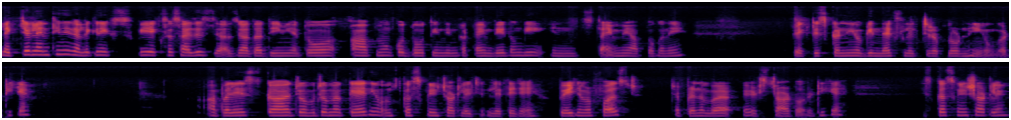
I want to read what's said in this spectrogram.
लेक्चर लेंथी नहीं था, लेकिन इसकी एक्सरसाइजेज ज़्यादा दी हुई हैं। तो आप लोगों को दो तीन दिन का टाइम दे दूँगी। इन टाइम में आप लोगों ने प्रैक्टिस करनी होगी। नेक्स्ट लेक्चर अपलोड नहीं होगा, ठीक है? आप पहले इसका जो जो मैं कह रही हूँ, उसका स्क्रीनशॉट ले, लेते जाएँ। Page number first chapter number eight start हो रहा है, ठीक है? इसका स्क्रीनशॉट लें।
